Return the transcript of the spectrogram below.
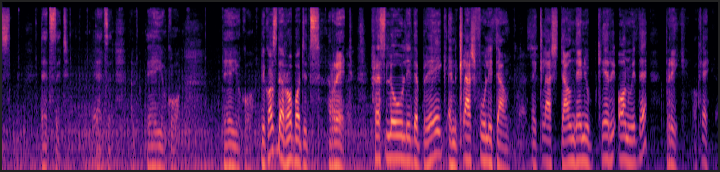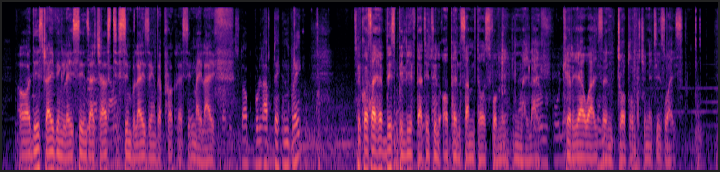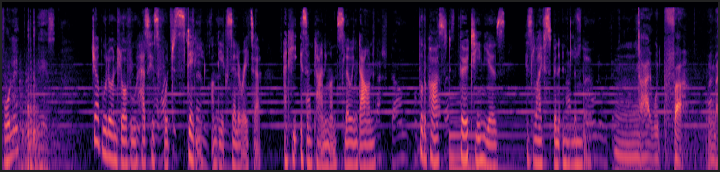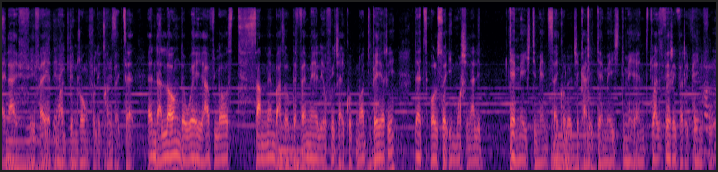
Yes, that's it. That's it. There you go. There you go. Because the robot it's red. Press slowly the brake and clash fully down. The clash down, then you carry on with the brake. Okay. Oh, these driving lessons are just symbolizing the progress in my life. Stop, pull up the handbrake. Because I have this belief that it will open some doors for me in my life, career wise and job opportunities wise. Fully? Yes. Jabulo Ndlovu has his foot steady on the accelerator, and he isn't planning on slowing down. For the past 13 years, his life's been in limbo. Mm, I would prefer in my life if I had not been wrongfully convicted. And along the way, I've lost some members of the family of which I could not bury. That also emotionally damaged me and psychologically damaged me, and it was very, very painful.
